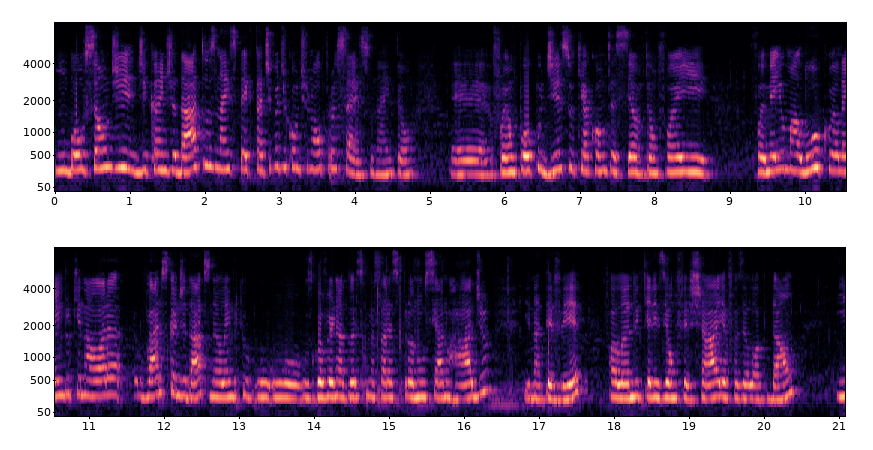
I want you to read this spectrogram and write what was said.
um, bolsão de, de candidatos na expectativa de continuar o processo, né? Então. É, foi um pouco disso que aconteceu. Então foi foi meio maluco. Eu lembro que na hora, vários candidatos, né? Eu lembro que o, o, os governadores começaram a se pronunciar no rádio e na TV, falando que eles iam fechar, ia fazer lockdown. E,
